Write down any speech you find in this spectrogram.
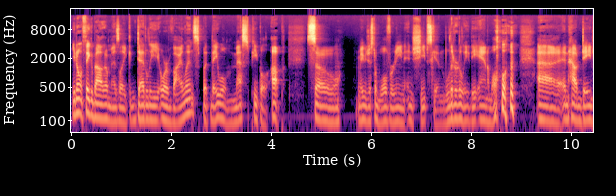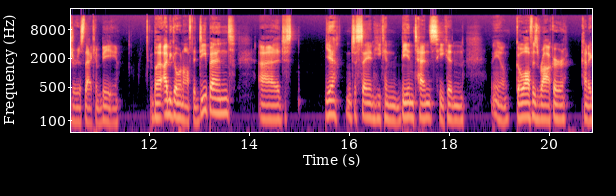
You don't think about them as like deadly or violence, but they will mess people up. So maybe just a Wolverine in sheepskin, literally the animal, uh, and how dangerous that can be but I'd be going off the deep end. Uh, just yeah, just saying he can be intense. He can, you know, go off his rocker, kind of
